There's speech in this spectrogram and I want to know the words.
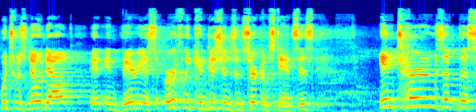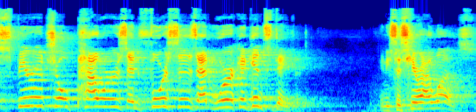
which was no doubt in, in, various earthly conditions and circumstances, in terms of the spiritual powers and forces at work against David. And he says, Here I was,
